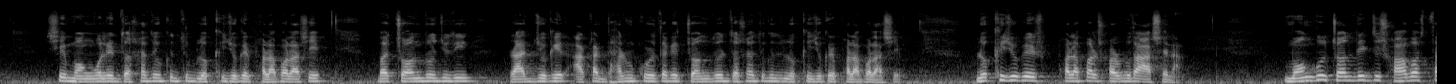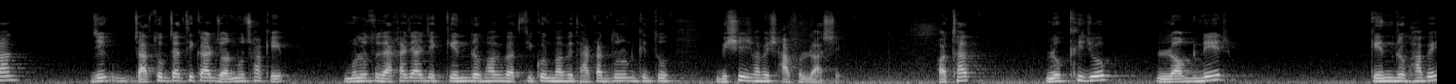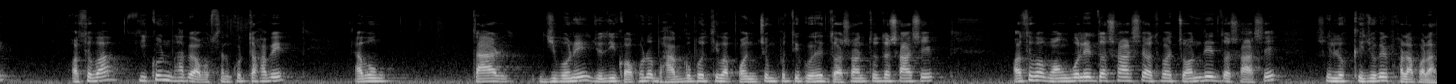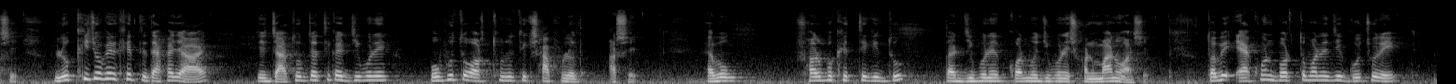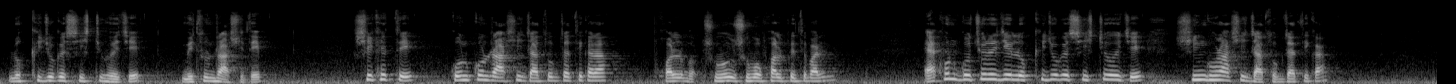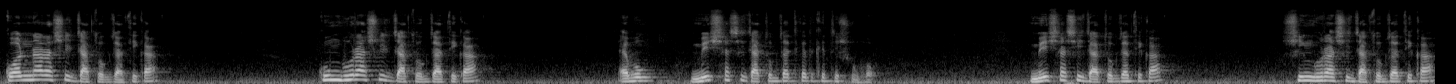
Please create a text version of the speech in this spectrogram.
সে মঙ্গলের দশাতেও কিন্তু লক্ষ্মী যোগের ফলাফল আসে বা চন্দ্র যদি রাজযোগের আকার ধারণ করে থাকে, চন্দ্রের দশাতেও কিন্তু লক্ষ্মী যোগের ফলাফল আসে। লক্ষ্মী যোগের ফলাফল সর্বদা আসে না। মঙ্গল চন্দ্রের যে সহাবস্থান, যে জাতক জাতিকার জন্মছকে মূলত দেখা যায় যে কেন্দ্রভাবে বা ত্রিকোণভাবে থাকার দরুন কিন্তু বিশেষভাবে সাফল্য আসে। অর্থাৎ লক্ষ্মীযোগ লগ্নের কেন্দ্রভাবে অথবা ত্রিকোণভাবে অবস্থান করতে হবে এবং তার জীবনে যদি কখনো ভাগ্যপতি বা পঞ্চমপতি গ্রহের দশা অন্তর্দশা আসে, অথবা মঙ্গলের দশা আসে, অথবা চন্দ্রের দশা আসে সেই লক্ষ্মী যোগের ফলাফল আসে। লক্ষ্মী যোগের ক্ষেত্রে দেখা যায় যে জাতক জাতিকার জীবনে প্রভূত অর্থনৈতিক সাফল্য আসে এবং সর্বক্ষেত্রে কিন্তু তার জীবনের কর্মজীবনে সম্মানও আসে। তবে এখন বর্তমানে যে গোচরে লক্ষ্মী যোগের সৃষ্টি হয়েছে মিথুন রাশিতে, সেক্ষেত্রে কোন কোন রাশি জাতক জাতিকারা ফল শুভ শুভ ফল পেতে পারেন? এখন গোচরে যে লক্ষ্মী যোগের সৃষ্টি হয়েছে, সিংহ রাশির জাতক জাতিকা কন্যা রাশির জাতক জাতিকা কুম্ভ রাশির জাতক জাতিকা এবং মেষ রাশির জাতক জাতিকাদের ক্ষেত্রে শুভ। মেষ রাশির জাতক জাতিকা সিংহ রাশির জাতক জাতিকা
